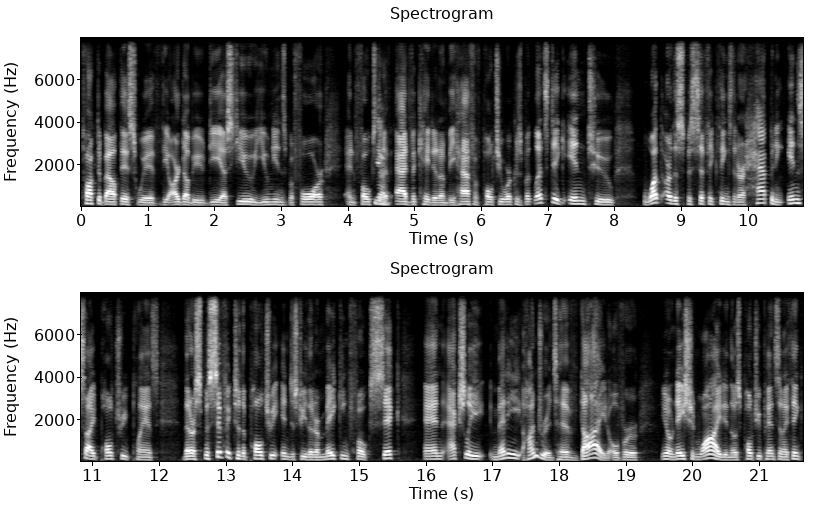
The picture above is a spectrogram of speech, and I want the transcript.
talked about this with the RWDSU unions before and folks yeah. that have advocated on behalf of poultry workers. But let's dig into what are the specific things that are happening inside poultry plants that are specific to the poultry industry that are making folks sick and actually many hundreds have died over you know nationwide in those poultry pens and i think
